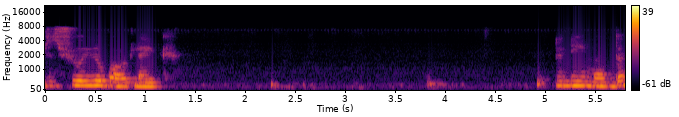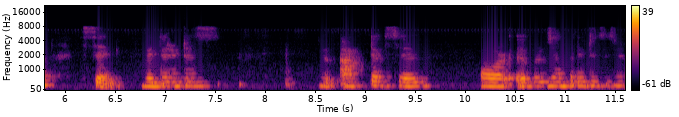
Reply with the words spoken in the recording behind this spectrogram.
just show you about like the name of the cell, whether it is your active cell or uh, for example it is a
